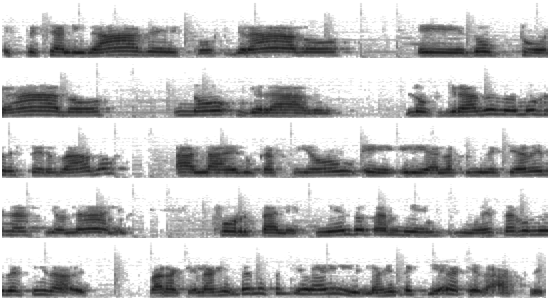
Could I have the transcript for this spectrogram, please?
especialidades, posgrados, eh, doctorados, no grados. Los grados lo hemos reservado a la educación, eh, a las universidades nacionales, fortaleciendo también nuestras universidades para que la gente no se quiera ir, la gente quiera quedarse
